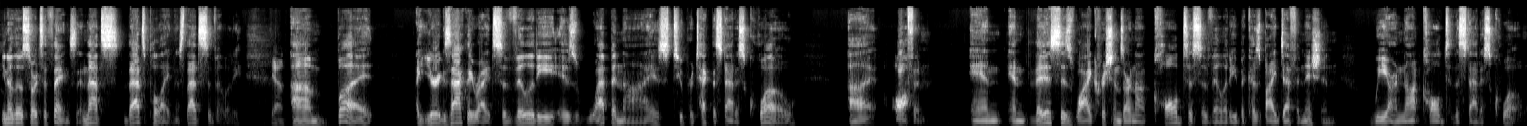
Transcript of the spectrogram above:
you know, those sorts of things. And that's that's politeness, that's civility. Yeah. Um, but you're exactly right. Civility is weaponized to protect the status quo uh, often. And, and this is why Christians are not called to civility because, by definition, we are not called to the status quo.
